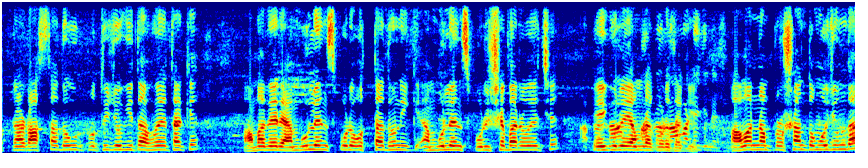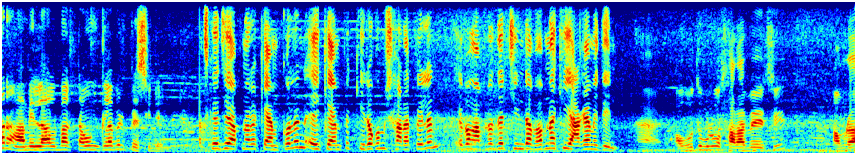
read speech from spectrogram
আপনার রাস্তা দৌড় প্রতিযোগিতা হয়ে থাকে। আমাদের অ্যাম্বুলেন্স পরে অত্যাধুনিক অ্যাম্বুলেন্স পরিষেবা রয়েছে। এইগুলোই আমরা করে থাকি। আমার নাম প্রশান্ত মজুমদার আমি লালবাগ টাউন ক্লাবের প্রেসিডেন্ট। আজকে যে আপনারা ক্যাম্প করলেন এই ক্যাম্পে কীরকম সাড়া পেলেন এবং আপনাদের চিন্তা ভাবনা কি আগামী দিন? হ্যাঁ অভূতপূর্ব সাড়া পেয়েছি। আমরা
